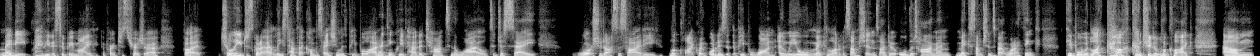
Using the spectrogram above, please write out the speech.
maybe maybe this would be my approach as treasurer, but surely you just got to at least have that conversation with people. I don't think we've had a chance in a while to just say, what should our society look like? Like, what is it that people want? And we all make a lot of assumptions. I do it all the time. I make assumptions about what I think people would like our country to look like. Um,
